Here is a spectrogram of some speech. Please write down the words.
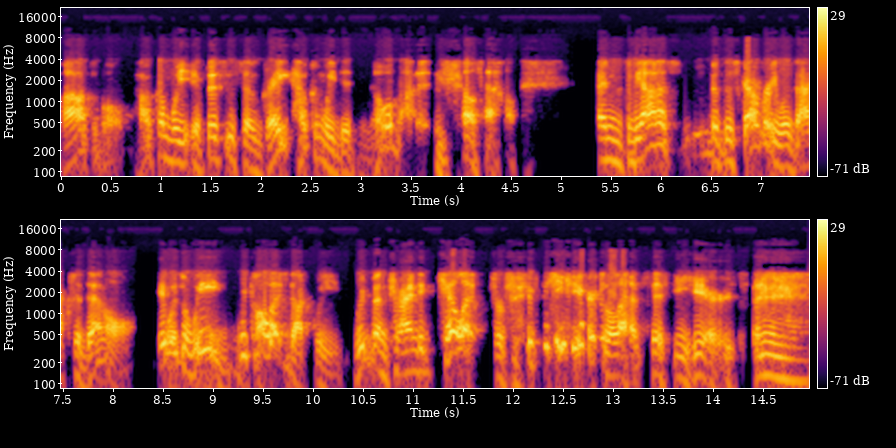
possible? How come we, if this is so great, how come we didn't know about it until now? And to be honest, the discovery was accidental. It was a weed. We call it duckweed. We've been trying to kill it for 50 years, the last 50 years. Mm.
